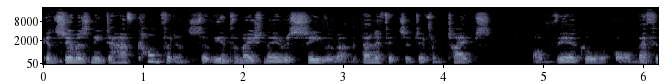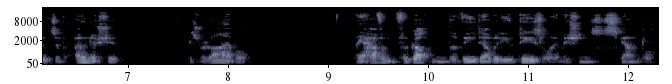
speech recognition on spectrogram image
Consumers need to have confidence that the information they receive about the benefits of different types of vehicle or methods of ownership is reliable. They haven't forgotten the VW diesel emissions scandal.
